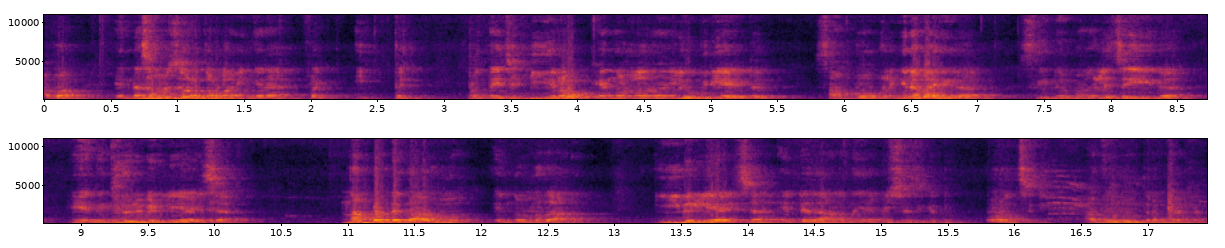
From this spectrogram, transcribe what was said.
അപ്പൊ എന്നെ സംബന്ധിച്ചിടത്തോളം ഇങ്ങനെ പ്രത്യേകിച്ച് ഹീറോ എന്നുള്ളതിൽ ഉപരിയായിട്ട് സംഭവങ്ങൾ ഇങ്ങനെ വരിക സിനിമകൾ ചെയ്യുക ഏതെങ്കിലും ഒരു വെള്ളിയാഴ്ച നമ്മളുടേതാവുക എന്നുള്ളതാണ്. ഈ വെള്ളിയാഴ്ച എന്റേതാണെന്ന് ഞാൻ വിശ്വസിക്കുന്നു. ഉറച്ച്. അതൊരു ഉത്തരം വേണ്ട.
